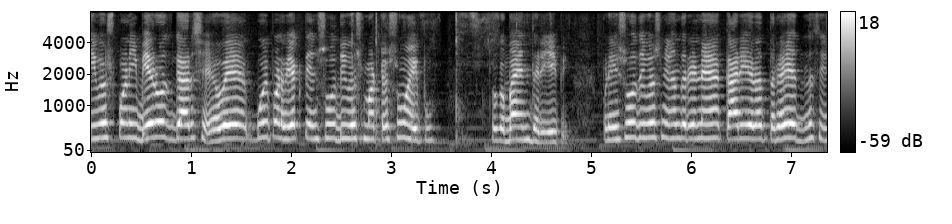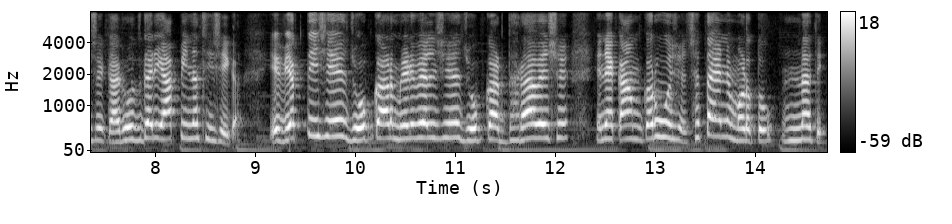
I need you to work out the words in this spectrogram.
દિવસ પણ એ બેરોજગાર છે, હવે કોઈ પણ વ્યક્તિને સો દિવસ માટે શું આપ્યું? તો કે બાંયધરી આપી. પણ એ સો દિવસની અંદર એને કાર્યરત રહી જ નથી શક્યા, રોજગારી આપી નથી શક્યા. એ વ્યક્તિ છે જોબ કાર્ડ મેળવેલ છે જોબ કાર્ડ ધરાવે છે, એને કામ કરવું છે, છતાં એને મળતું નથી.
